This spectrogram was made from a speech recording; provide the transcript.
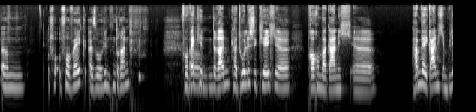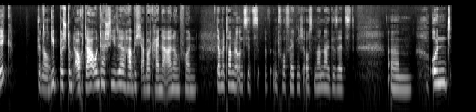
ähm, vor, vorweg, also hinten dran. Vorweg Ähm. hinten dran, katholische Kirche brauchen wir gar nicht, äh, haben wir gar nicht im Blick. genau. Gibt bestimmt auch da Unterschiede, habe ich aber keine Ahnung von. Damit haben wir uns jetzt im Vorfeld nicht auseinandergesetzt. Ähm, und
